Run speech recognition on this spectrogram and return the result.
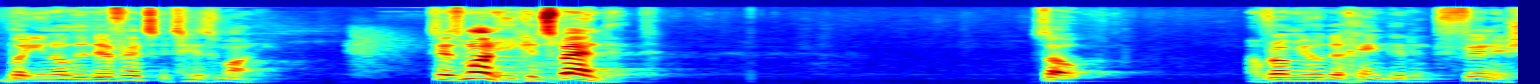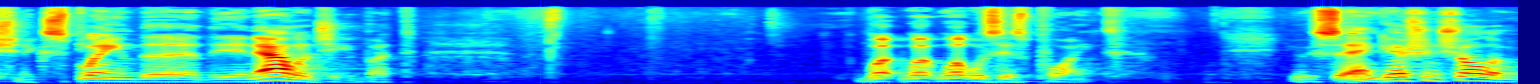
But you know the difference? It's his money. It's his money, he can spend it. So Avram Yehuda Chaim didn't finish and explain the, the analogy, but what, what, what was his point? He was saying Gershom Scholem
